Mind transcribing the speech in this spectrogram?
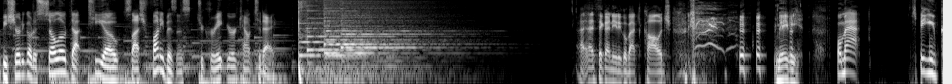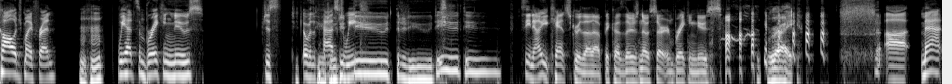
Be sure to go to solo.to slash funnybusiness to create your account today. I, I think I need to go back to college. Maybe. well, Matt, speaking of college, my friend, Mm-hmm. we had some breaking news just over the past week. See, now you can't screw that up because there's no certain breaking news song. Right. Uh, Matt,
